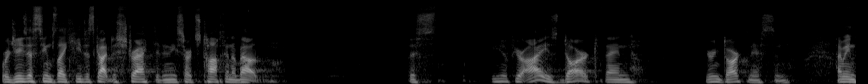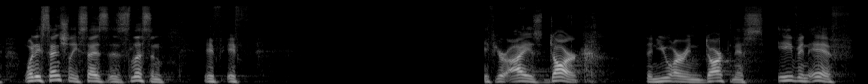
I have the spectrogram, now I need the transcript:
where Jesus seems like he just got distracted and he starts talking about this. You know, if your eye is dark, then you're in darkness. And I mean, what essentially says is listen, if, if, if your eye is dark, then you are in darkness, even if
